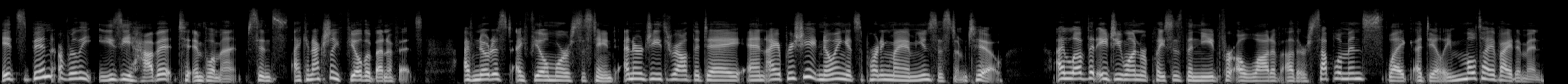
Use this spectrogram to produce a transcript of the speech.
It's been a really easy habit to implement since I can actually feel the benefits. I've noticed I feel more sustained energy throughout the day, and I appreciate knowing it's supporting my immune system too. I love that AG1 replaces the need for a lot of other supplements like a daily multivitamin,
